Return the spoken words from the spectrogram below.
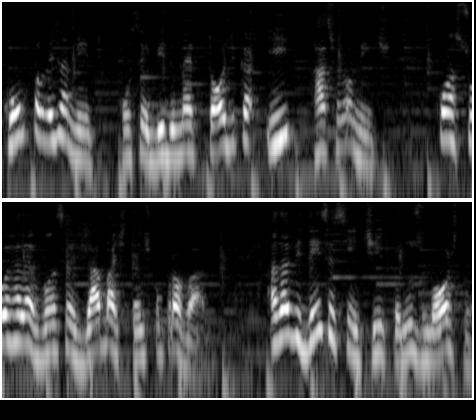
com planejamento, concebido metódica e racionalmente com a sua relevância já bastante comprovada. As evidências científicas nos mostram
